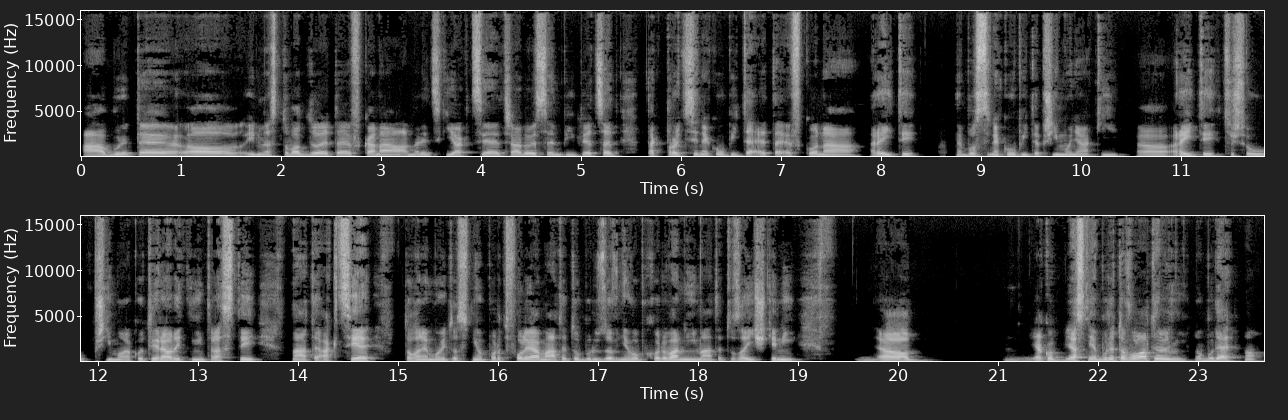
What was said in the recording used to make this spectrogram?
a budete uh, investovat do ETF na americké akcie, třeba do S&P 500, tak proč si nekoupíte ETF na rejty? Nebo si nekoupíte přímo nějaký uh, rejty, což jsou přímo jako ty realitní trusty, máte akcie, toho nemovitostního portfolia, máte to bruzovně obchodovaný, máte to zajištěný. Uh, jako jasně, bude to volatilní? No bude, no.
